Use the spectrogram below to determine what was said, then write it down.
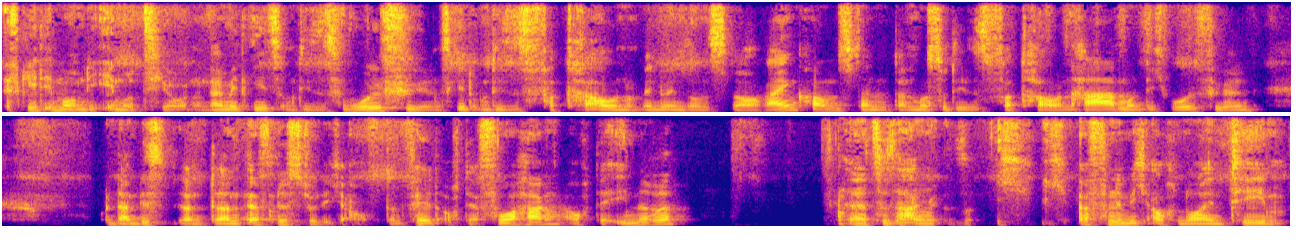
es geht immer um die Emotion und damit geht es um dieses Wohlfühlen, es geht um dieses Vertrauen. Und wenn du in so einen Store reinkommst, dann, dann musst du dieses Vertrauen haben und dich wohlfühlen. Und dann, bist, dann, dann öffnest du dich auf. Dann fällt auch der Vorhang, auch der innere, äh, zu sagen, ich, ich öffne mich auch neuen Themen.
